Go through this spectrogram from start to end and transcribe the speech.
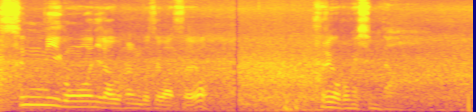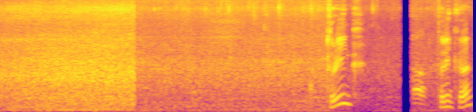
승리공원이라고 하는 곳에 왔어요. 들어가 보겠습니다. 드링크? 드링크?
